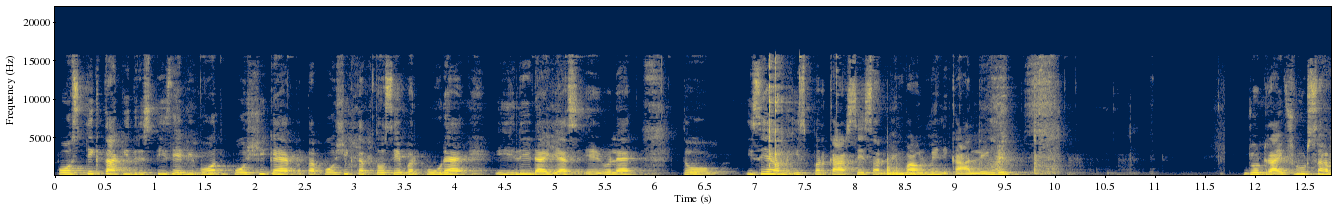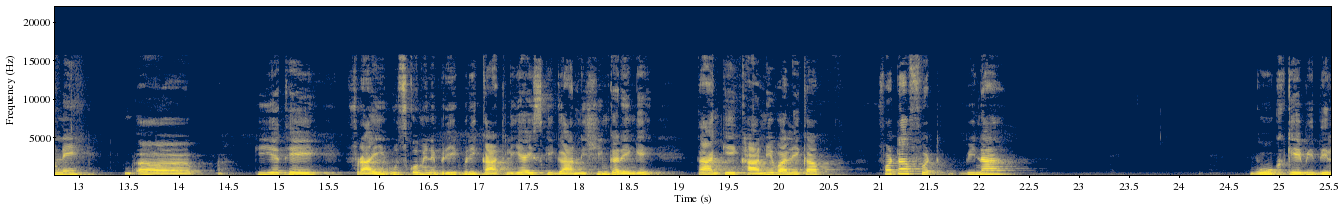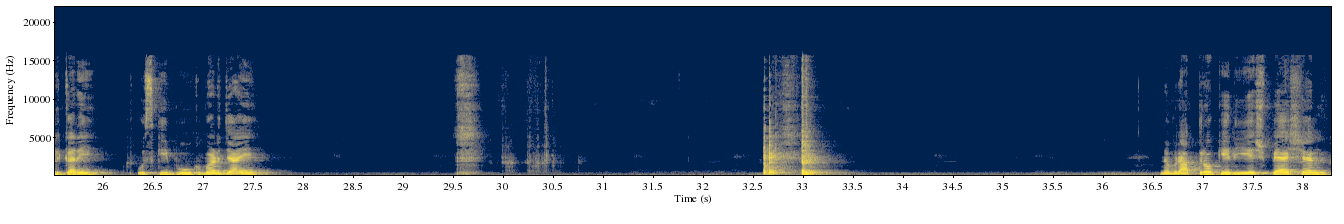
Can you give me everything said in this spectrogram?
पौष्टिकता की दृष्टि से भी बहुत पोषिक है पोषक तत्वों से भरपूर है इजीली डाइजेस्टेबल है। तो इसे हम इस प्रकार से सर्विंग बाउल में निकाल लेंगे। जो ड्राई फ्रूट्स हमने किए थे फ्राई उसको मैंने ब्रीक ब्रीक काट लिया, इसकी गार्निशिंग करेंगे, ताकि खाने वाले का फटाफट बिना भूख के भी दिल करे, उसकी भूख बढ़ जाए। नवरात्रों के लिए स्पेशल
